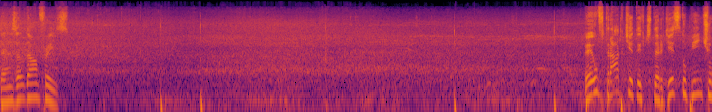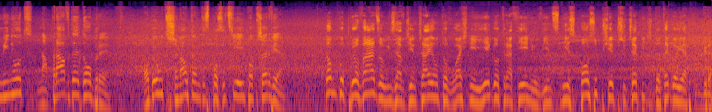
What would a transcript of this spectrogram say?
Denzel Dumfries. Był w trakcie tych 45 minut naprawdę dobry. Oby utrzymał tę dyspozycję i po przerwie. Tomku prowadzą i zawdzięczają to właśnie jego trafieniu, więc nie sposób się przyczepić do tego, jak gra.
